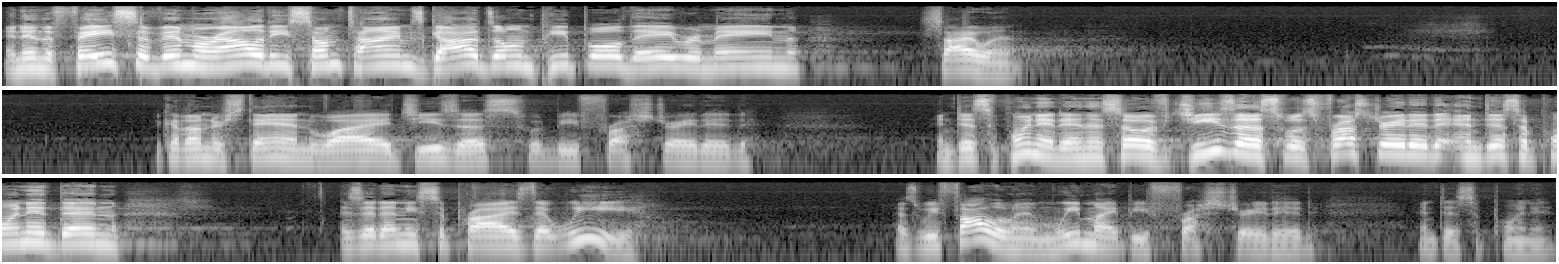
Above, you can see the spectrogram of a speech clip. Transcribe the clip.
and in the face of immorality, sometimes God's own people, they remain silent. We could understand why Jesus would be frustrated and disappointed. And so, if Jesus was frustrated and disappointed, then is it any surprise that we, as we follow him, we might be frustrated and disappointed?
